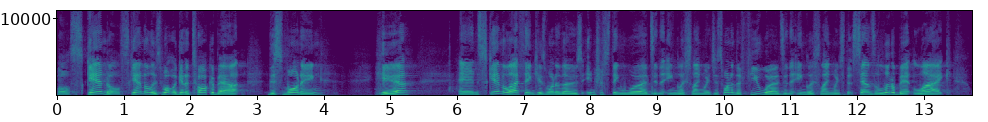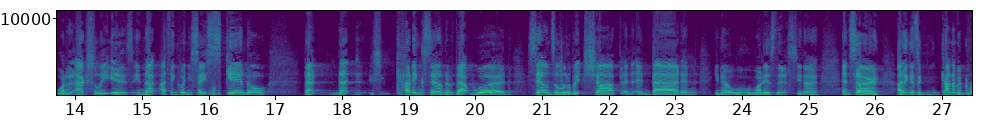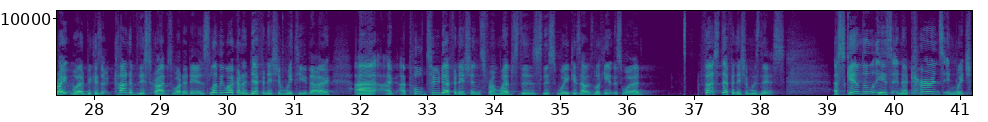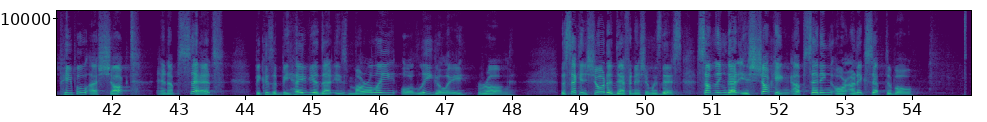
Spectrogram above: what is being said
Well, scandal. Scandal is what we're going to talk about this morning here. And scandal, I think, is one of those interesting words in the English language. It's one of the few words in the English language that sounds a little bit like what it actually is. In that, I think when you say scandal, that, that cutting sound of that word sounds a little bit sharp and, and bad and, you know, ooh, what is this, you know? And so I think it's a kind of a great word because it kind of describes what it is. Let me work on a definition with you, though. Uh, I, I pulled two definitions from Webster's this week as I was looking at this word. First definition was this A scandal is an occurrence in which people are shocked and upset because of behavior that is morally or legally wrong. The second shorter definition was this something that is shocking, upsetting, or unacceptable.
